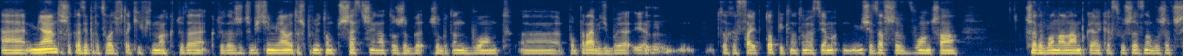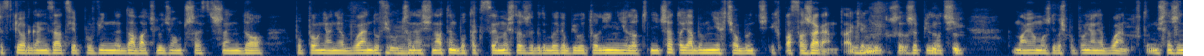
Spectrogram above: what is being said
E, Miałem też okazję pracować w takich firmach, które, które rzeczywiście miały też pewnie tą przestrzeń na to, żeby, żeby ten błąd e, poprawić, bo ja, ja Mhm. trochę side topic, natomiast ja, mi się zawsze włącza czerwona lampka, jak ja słyszę znowu, że wszystkie organizacje powinny dawać ludziom przestrzeń do popełniania błędów i Mhm. uczenia się na tym, bo tak sobie myślę, że gdyby robiły to linie lotnicze, to ja bym nie chciał być ich pasażerem, tak, Mhm. jakby, że, że piloci mają możliwość popełniania błędów. To myślę, że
